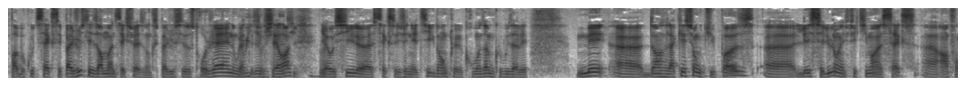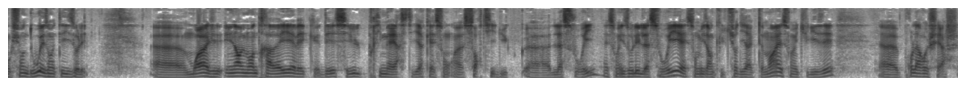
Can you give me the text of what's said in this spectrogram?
on parle beaucoup de sexe, c'est pas juste les hormones sexuelles, donc c'est pas juste les oestrogènes ou la Oui, testostérone, il y a aussi le sexe génétique, donc le chromosome que vous avez. Mais euh, dans la question que tu poses, euh, les cellules ont effectivement un sexe euh, en fonction d'où elles ont été isolées. Moi, j'ai énormément travaillé avec des cellules primaires, c'est-à-dire qu'elles sont sorties du, de la souris, elles sont isolées de la souris, elles sont mises en culture directement, elles sont utilisées euh, pour la recherche.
